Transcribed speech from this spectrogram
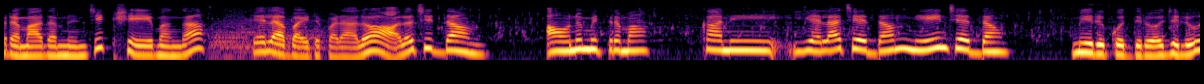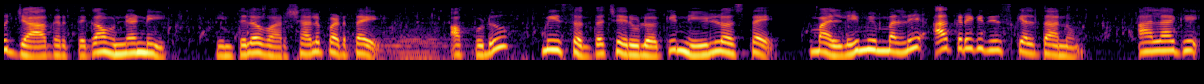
ప్రమాదం నుంచి క్షేమంగా ఎలా బయటపడాలో ఆలోచిద్దాం. అవును మిత్రమా కానీ ఎలా చేద్దాం ఏం చేద్దాం? మీరు కొద్ది రోజులు జాగ్రత్తగా ఉండండి. ఇంతలో వర్షాలు పడతాయి. అప్పుడు మీ సొంత చెరువులోకి నీళ్ళు వస్తాయి. మళ్ళీ మిమ్మల్ని అక్కడికి తీసుకెళ్తాను. అలాగే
